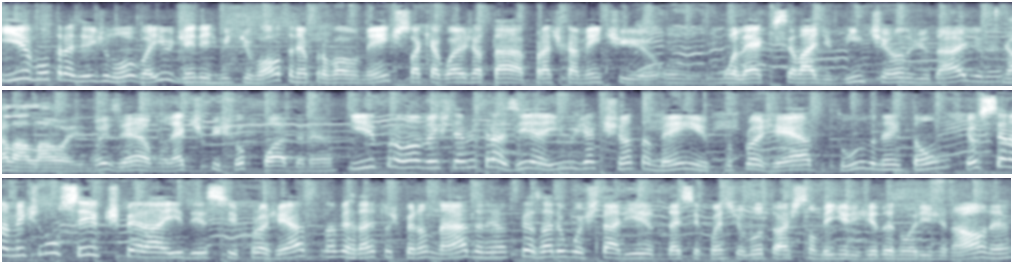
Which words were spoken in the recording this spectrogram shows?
E vão trazer de novo aí o Jaden Smith de volta, né? Provavelmente. Só que agora já tá praticamente um moleque, sei lá, de 20 anos de idade, né? Galalau aí, né? Pois é, o moleque espichou foda, né? E provavelmente devem trazer aí o Jack Chan também pro projeto tudo, né? Então, eu sinceramente não sei o que esperar aí desse projeto. Na verdade, tô esperando nada, né? Apesar de eu gostar ali das sequências de luta, eu acho que são bem dirigidas no original, né?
